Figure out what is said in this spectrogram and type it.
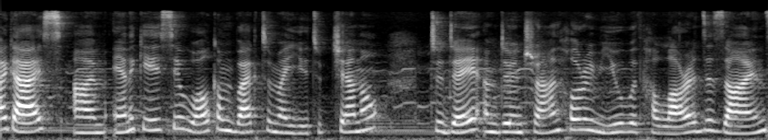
Hi guys, I'm Anna Casey. Welcome back to my YouTube channel. Today I'm doing haul review with Halara Designs.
